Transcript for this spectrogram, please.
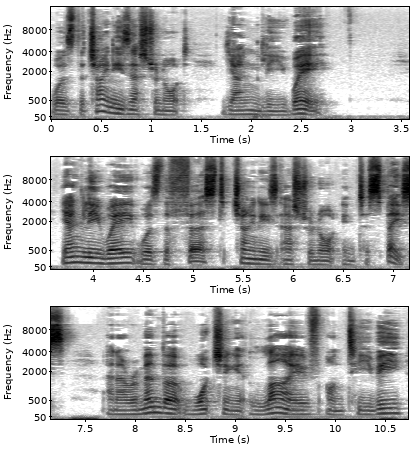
was the Chinese astronaut Yang Li Wei. Yang Li Wei was the first Chinese astronaut into space, and I remember watching it live on TV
